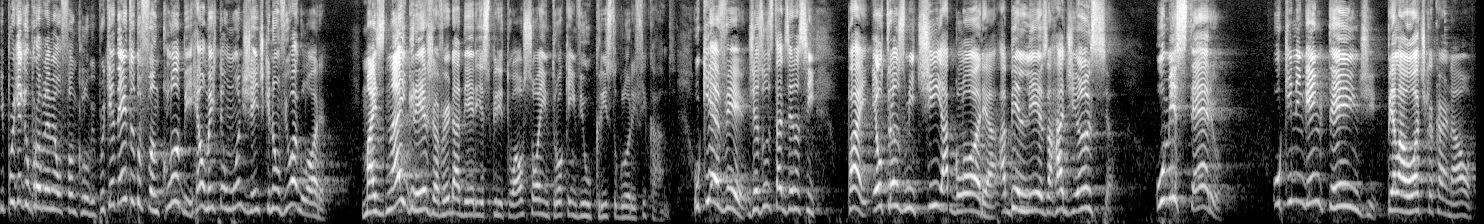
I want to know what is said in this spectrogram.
E por que, que o problema é o fã-clube? Porque dentro do fã-clube, realmente tem um monte de gente que não viu a glória. Mas na igreja verdadeira e espiritual, só entrou quem viu o Cristo glorificado. O que é ver? Jesus está dizendo assim: Pai, eu transmiti a glória, a beleza, a radiância, o mistério, o que ninguém entende pela ótica carnal.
